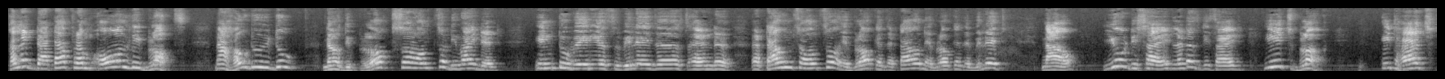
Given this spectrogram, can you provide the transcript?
collect data from all the blocks. Now how do we do? Now the blocks are also divided into various villages and uh, uh, towns also. A block as a town, a block as a village. Now you decide, let us decide each block. It has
